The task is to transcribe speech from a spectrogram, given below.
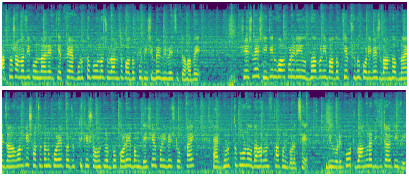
আর্থসামাজিক উন্নয়নের ক্ষেত্রে এক গুরুত্বপূর্ণ চূড়ান্ত পদক্ষেপ হিসেবে বিবেচিত হবে। শেষমেশ নীতিন গডকরির এই উদ্ভাবনী পদক্ষেপ শুধু পরিবেশ বান্ধব নয়, জনগণকে সচেতন করে, প্রযুক্তিকে সহজলভ্য করে এবং দেশের পরিবেশ রক্ষায় এক গুরুত্বপূর্ণ উদাহরণ স্থাপন করেছে। Bureau report, Bangla digital TV.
